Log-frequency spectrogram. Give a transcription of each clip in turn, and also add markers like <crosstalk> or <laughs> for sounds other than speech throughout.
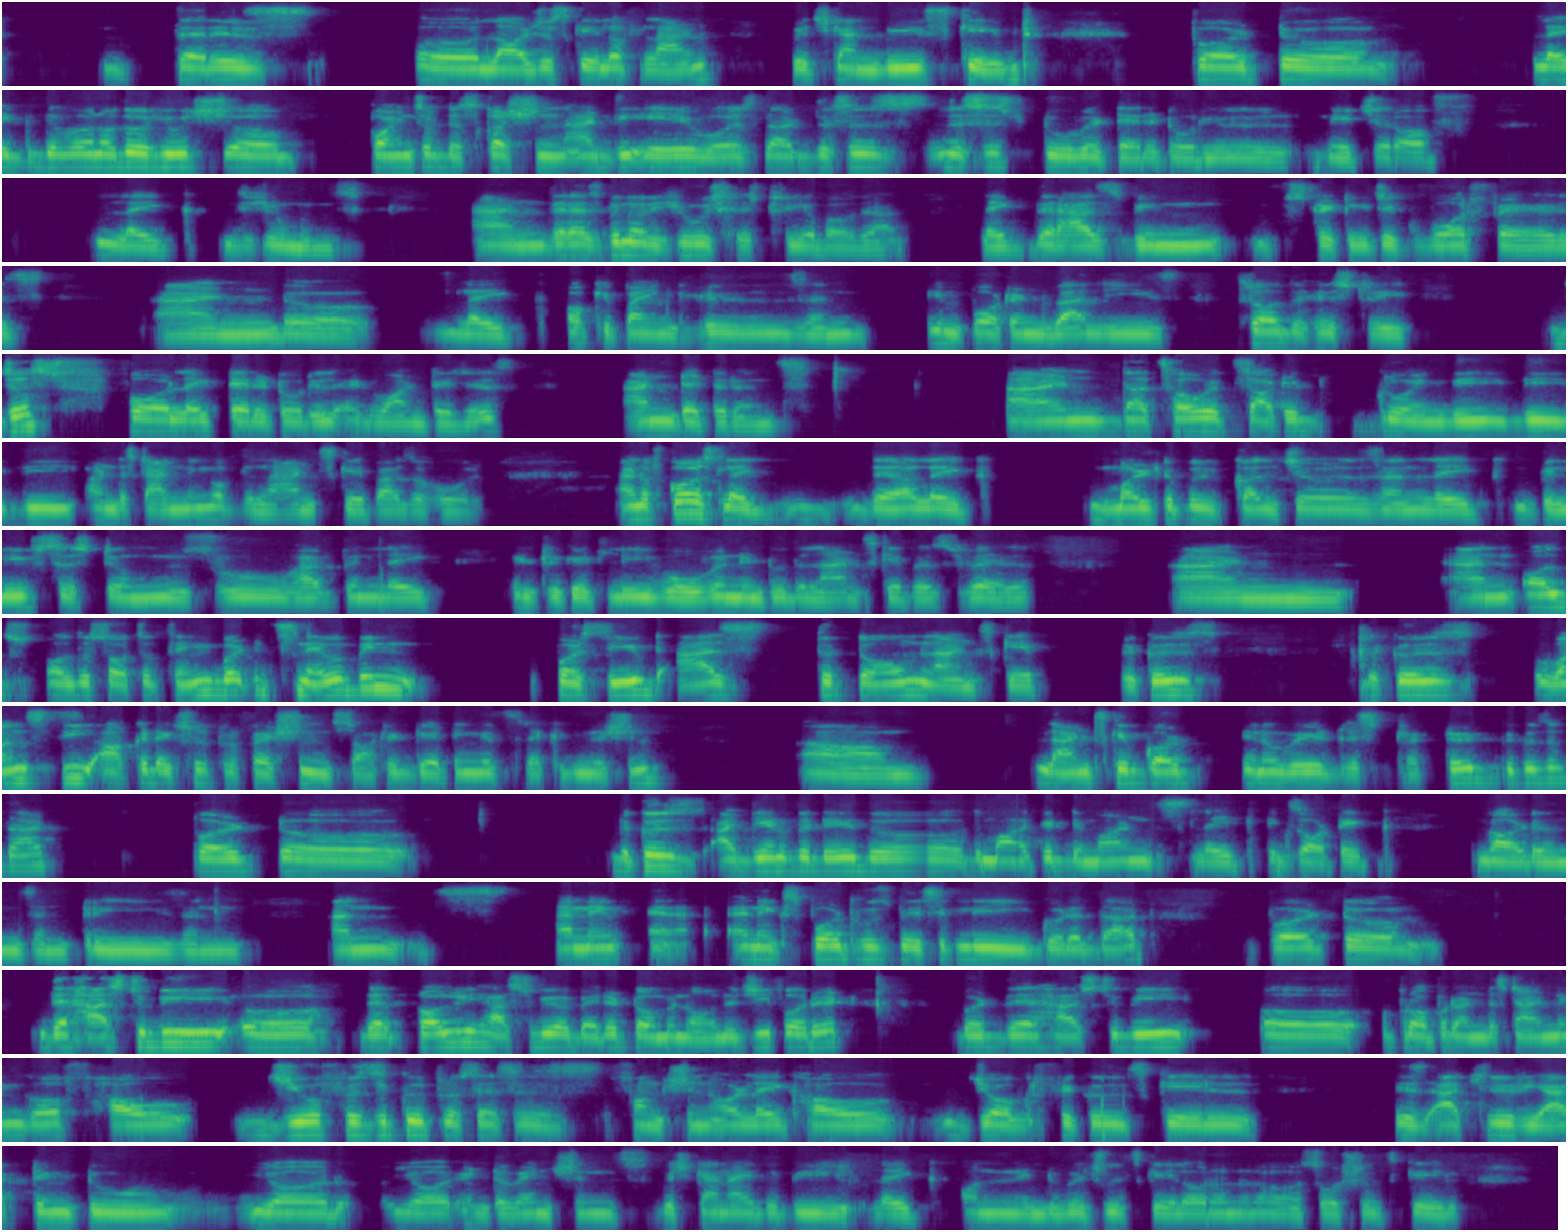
there is a larger scale of land which can be scaped but uh, like the one of the huge uh, points of discussion at the aa was that this is this is to with territorial nature of like the humans. And there has been a huge history about that. Like there has been strategic warfares and uh, like occupying hills and important valleys throughout the history just for like territorial advantages and deterrence and that's how it started growing the the the understanding of the landscape as a whole. And of course like there are like multiple cultures and like belief systems who have been like intricately woven into the landscape as well. And and all all the sorts of things. But it's never been perceived as the term landscape because because once the architectural profession started getting its recognition um, landscape got in a way restricted because of that. But uh, because at the end of the day the the market demands like exotic gardens and trees and and and an, an expert who's basically good at that. But um, there has to be uh, there probably has to be a better terminology for it but there has to be a, a proper understanding of how geophysical processes function or like how geographical scale is actually reacting to your your interventions which can either be like on an individual scale or on a social scale.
